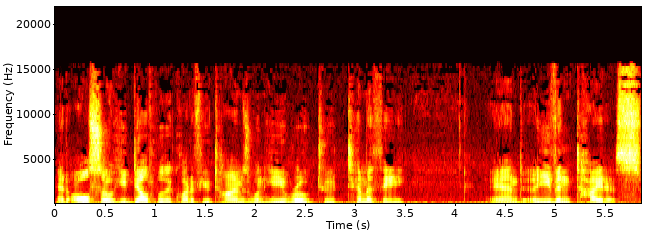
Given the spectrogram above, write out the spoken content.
and also, he dealt with it quite a few times when he wrote to Timothy and even Titus.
